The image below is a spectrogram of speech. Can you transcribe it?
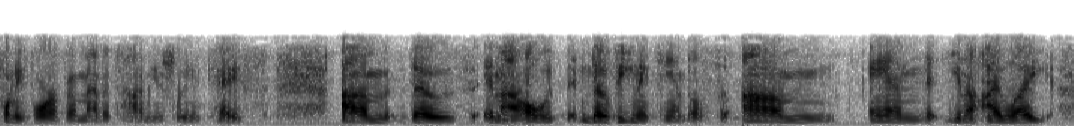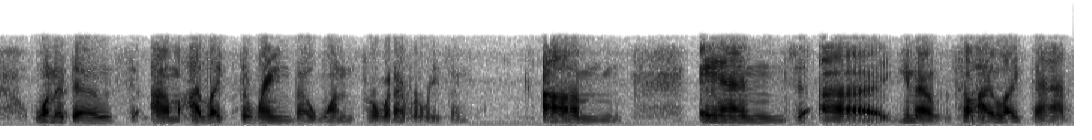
24 of them at a time, usually a case. Um, those, and I always Novena candles. Um, and you know, I light one of those. Um, I like the rainbow one for whatever reason. Um, and uh, you know, so I like that.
